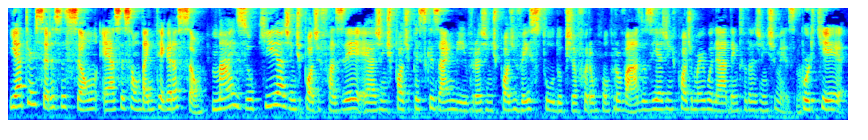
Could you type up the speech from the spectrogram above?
e a terceira sessão é a sessão da integração. Mas o que a gente pode fazer é a gente pode pesquisar em livro, a gente pode ver estudo que já foram comprovados e a gente pode mergulhar dentro da gente mesma. Porque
